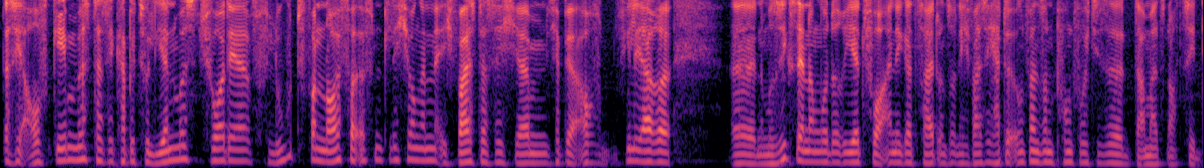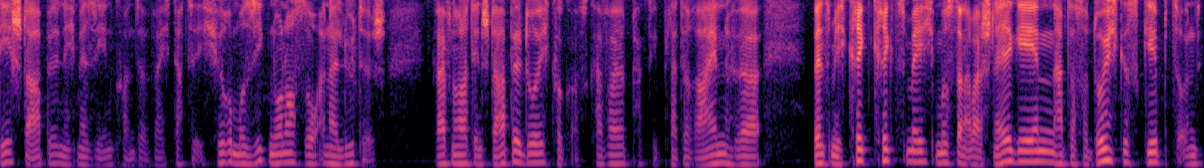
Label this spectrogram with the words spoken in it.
dass ihr aufgeben müsst, dass ihr kapitulieren müsst vor der Flut von Neuveröffentlichungen. Ich weiß, dass ich, ähm, ich habe ja auch viele Jahre äh, eine Musiksendung moderiert vor einiger Zeit und so. Und ich weiß, ich hatte irgendwann so einen Punkt, wo ich diese damals noch CD-Stapel nicht mehr sehen konnte, weil ich dachte, ich höre Musik nur noch so analytisch. Ich greife nur noch den Stapel durch, gucke aufs Cover, packe die Platte rein, höre, wenn es mich kriegt, kriegt es mich, muss dann aber schnell gehen, habe das so durchgeskippt und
